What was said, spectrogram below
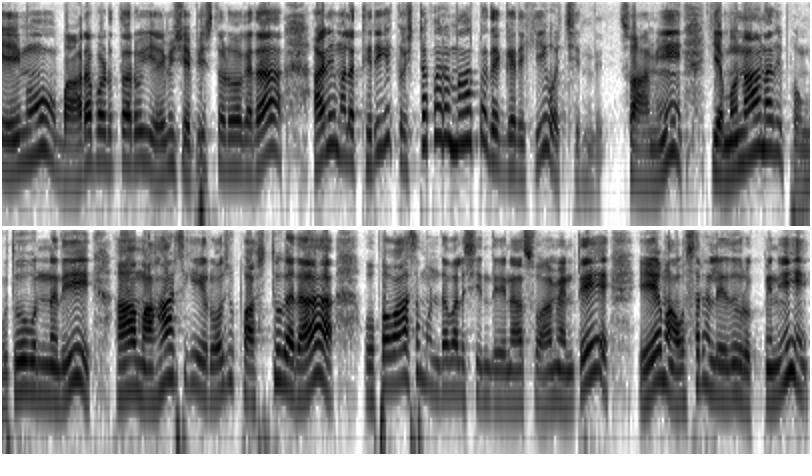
ఏమో బాధపడతారు ఏమి శపిస్తాడో కదా అని మళ్ళీ తిరిగి కృష్ణ పరమాత్మ దగ్గరికి వచ్చింది. స్వామి యమునా నది పొంగుతూ ఉన్నది. ఆ మహర్షికి ఈరోజు పస్తు కదా ఉపవాసం ఉండవలసిందేనా స్వామి అంటే ఏం అవసరం లేదు రుక్మిణి.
